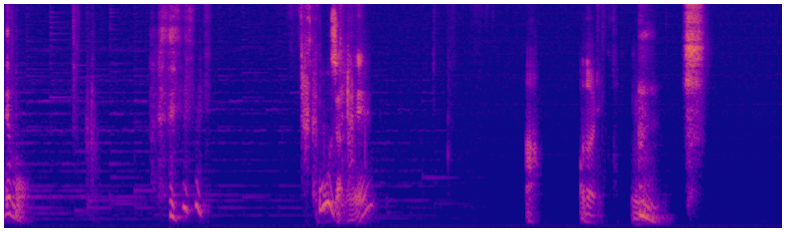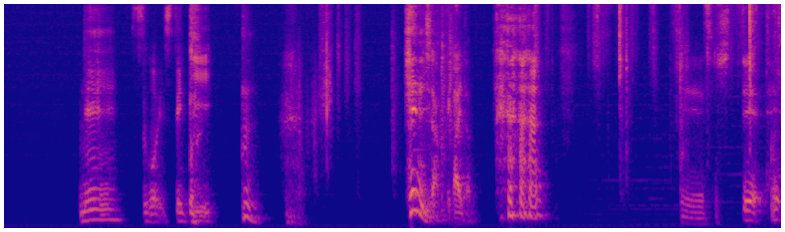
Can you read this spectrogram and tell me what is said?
でも、こうじゃね？踊り子うん。ねえすごい素敵うん 賢治だって書いてある。えー、そして、こ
